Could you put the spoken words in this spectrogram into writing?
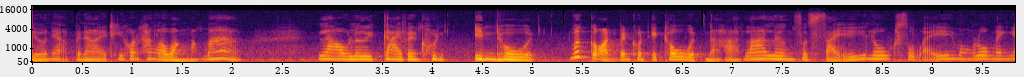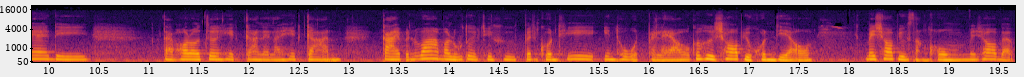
เยอะๆเนี่ยเป็นอะไรที่ค่อนข้างระวังมากๆ เราเลยกลายเป็นคนอินโทรดเมื่อก่อนเป็นคนเอ็กโทรดนะคะล่าเริงสดใสโลกสวย มองโลกในแง่ดี แต่พอเราเจอเหตุการณ์หลายๆเหตุการณ์ กลายเป็นว่ามารู้ตัวอีกทีคือเป็นคนที่อินโทรดไปแล้ว ก็คือชอบอยู่คนเดียว ไม่ชอบอยู่สังคม ไม่ชอบแบบ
